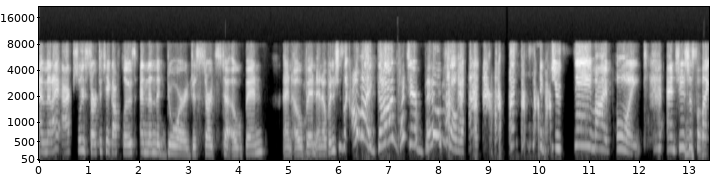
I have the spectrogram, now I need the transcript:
and then I actually start to take off clothes. And then the door just starts to open and open and open. And she's like, Oh my God, put your boobs away. I'm just like, you see my point. And she's just mm. like,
